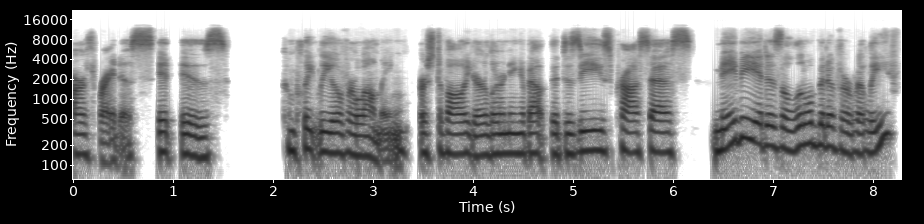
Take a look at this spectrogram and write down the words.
arthritis, it is completely overwhelming. First of all, you're learning about the disease process. Maybe it is a little bit of a relief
